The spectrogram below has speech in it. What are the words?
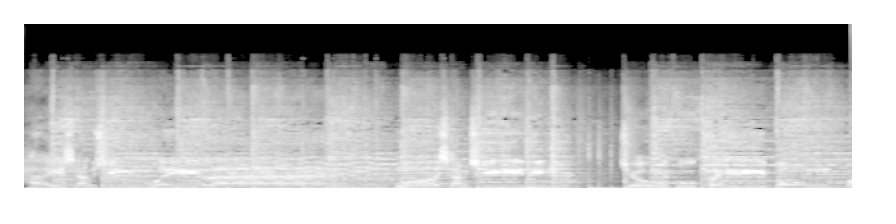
还相信未来。我想起你，就不会崩坏。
